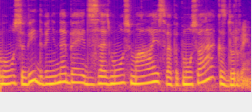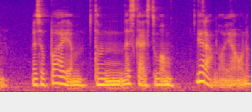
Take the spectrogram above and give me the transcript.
mūsu vide nebeidzas aiz mūsu mājas vai pat mūsu ēkas durvīm. Mēs jau paiet tam neskaistumam garām no jauna.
